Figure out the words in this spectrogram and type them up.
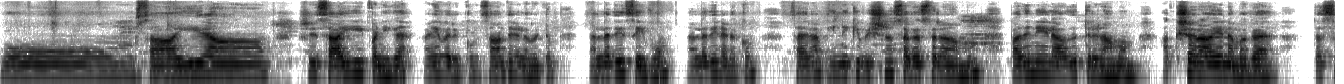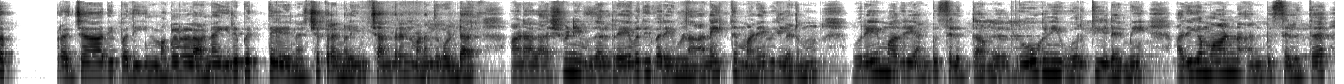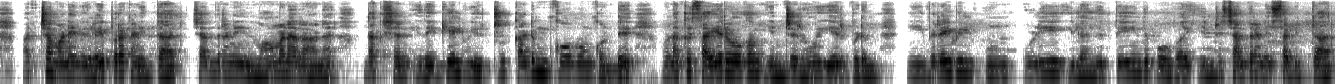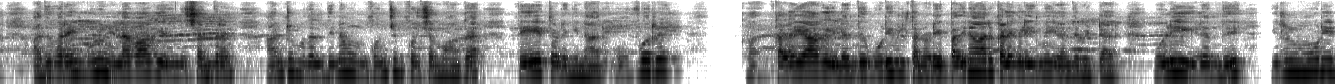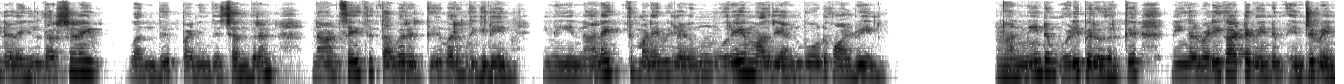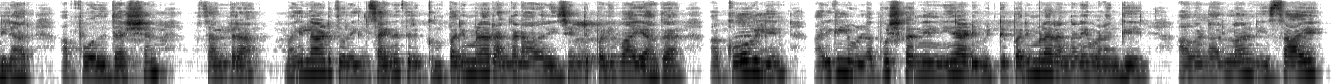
ஓம் சாயிராம். ஸ்ரீ சாயி பணிக. அனைவருக்கும் சாந்தி நிலவட்டும். நல்லதே செய்வோம். நல்லதே நடக்கும். சாய்ராம் இன்னைக்கு விஷ்ணு சகசரநாமம் பதினேழாவது திருநாமம். அக்ஷராய நமக. தசப் பிரஜாதிபதியின் மகள்களான இருபத்தேழு நட்சத்திரங்களையும் சந்திரன் மணந்து கொண்டார். ஆனால் அஸ்வினி முதல் ரேவதி வரை உள்ள அனைத்து மனைவிகளிடமும் ஒரே மாதிரி அன்பு செலுத்தாமல் ரோகிணி ஒருத்தியிடமே அதிகமான அன்பு செலுத்த மற்ற மனைவிகளை புறக்கணித்தார். சந்திரனின் மாமனரான தக்ஷன் இதை கேள்வியுற்று கடும் கோபம் கொண்டு உனக்கு சயரோகம் என்ற நோய் ஏற்படும். நீ விரைவில் உன் ஒளியை இழந்து தேய்ந்து போவாய் என்று சந்திரனை சபித்தார். அதுவரை முழு நிலவாக இருந்த சந்திரன் அன்று முதல் தினமும் கொஞ்சம் கொஞ்சமாக தேயத் தொடங்கினார். ஒவ்வொரு க கலையாக இழந்து முடிவில் தன்னுடைய பதினாறு கலைகளையுமே இழந்து விட்டார். ஒளியை இழந்து இருள் மூடிய நிலையில் தர்ஷனை வந்து பணிந்த சந்திரன் நான் செய்த தவறுக்கு வருந்துகிறேன். இனி என் அனைத்து மனைவிகளிடமும் ஒரே மாதிரி அன்போடு வாழ்வேன். நான் மீண்டும் ஒளி பெறுவதற்கு நீங்கள் வழிகாட்ட வேண்டும் என்று வேண்டினார். அப்போது தர்ஷன் சந்திரா மயிலாடுதுறையில் சைனத்திற்கும் பரிமள ரங்கநாதனை சென்று பணிவாயாக அக்கோவிலின் அருகில் உள்ள புஷ்கரனில் நீராடிவிட்டு பரிமள ரங்கனை வணங்கு. அவன் அருளால் நீ சாய்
